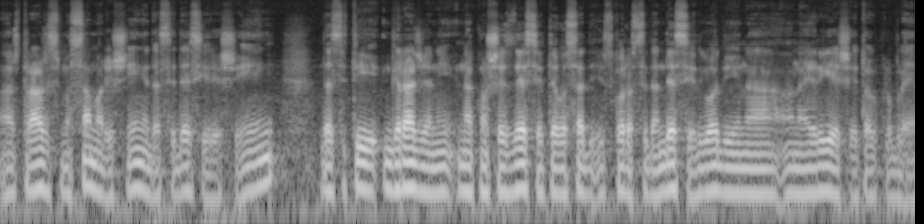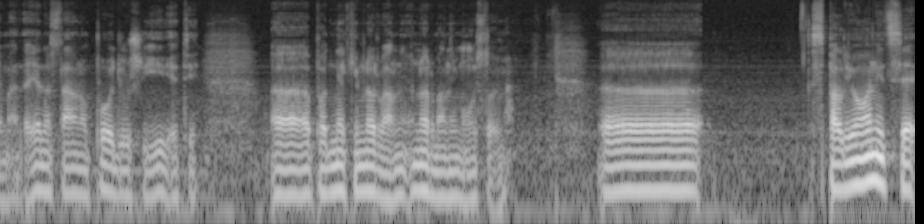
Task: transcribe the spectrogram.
Znači, tražili smo samo rješenje, da se desi rješenje, da se ti građani nakon 60, evo sad skoro 70 godina, onaj, riješe tog problema, da jednostavno pođu živjeti uh, pod nekim normalni, normalnim uslovima. Uh, spalionice,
